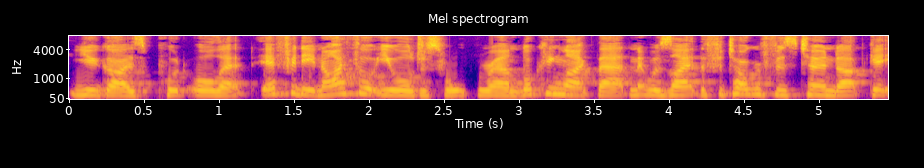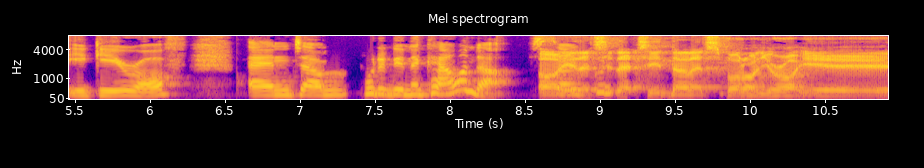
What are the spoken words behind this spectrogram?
you guys put all that effort in. I thought you all just walked around looking like that, and it was like the photographers turned up, get your gear off, and um, put it in a calendar. Oh so yeah, that's it. That's it. No, that's spot on. You're right. Yeah.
